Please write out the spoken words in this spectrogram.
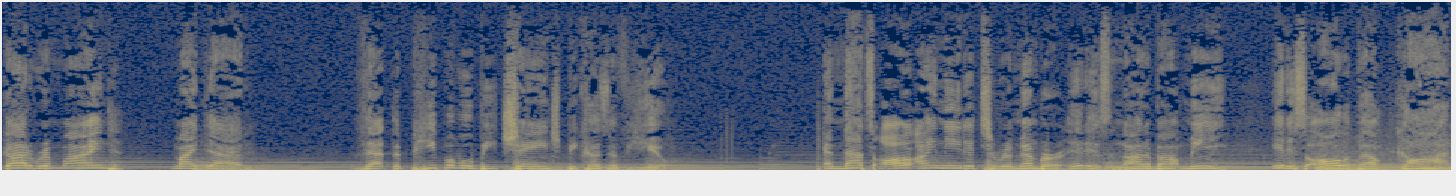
God, remind my dad that the people will be changed because of you. And that's all I needed to remember. It is not about me, it is all about God.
